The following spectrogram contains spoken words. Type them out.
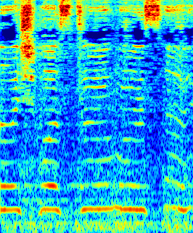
taş bastığımı söyleme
